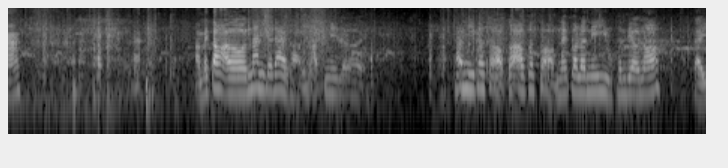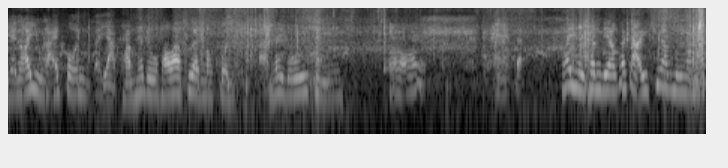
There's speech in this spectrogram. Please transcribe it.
นะอะไม่ต้องเอานั่นก็ได้ค่ะมัดนี่เลย ถ้ามีกระสอบก็เอากระสอบในกรณีอยู่คนเดียวเนาะ แต่ยายน้อยอยู่หลายคนแต่อยากทำให้ดู เพราะว่าเพื่อนบางคนไม่รู้วิธีคล้องถ้าอยู่คนเดียวก็จะเอาเชือกมือมามัด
